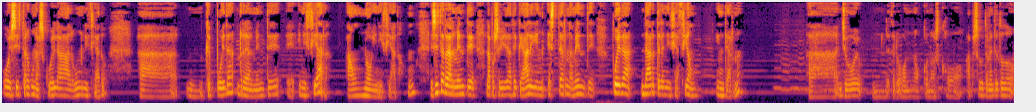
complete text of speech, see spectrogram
o existe alguna escuela, algún iniciado que pueda realmente eh, iniciar a un no iniciado. ¿Existe realmente la posibilidad de que alguien externamente pueda darte la iniciación interna? Ah, yo, desde luego, no conozco absolutamente todo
